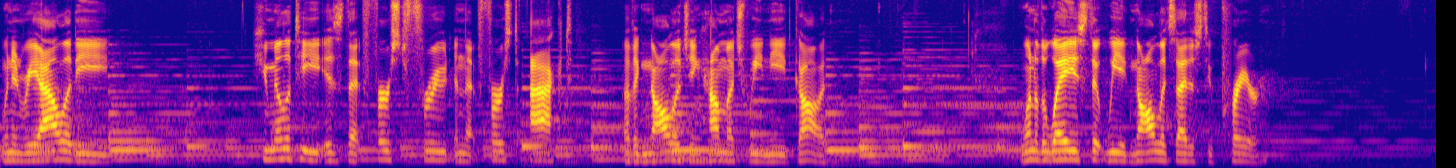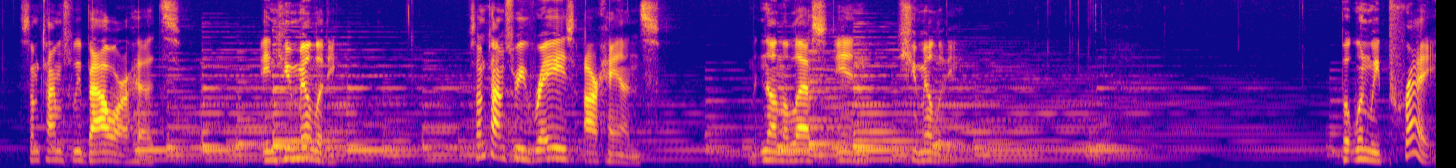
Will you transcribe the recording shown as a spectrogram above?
When in reality, humility is that first fruit and that first act of acknowledging how much we need God. One of the ways that we acknowledge that is through prayer. Sometimes we bow our heads in humility. Sometimes we raise our hands, but nonetheless in humility. But when we pray,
